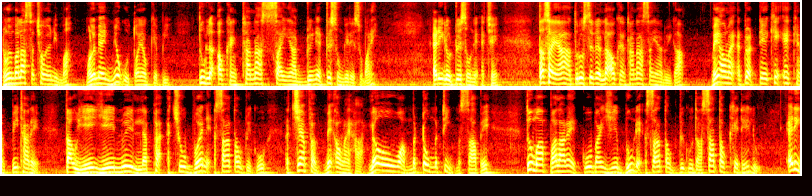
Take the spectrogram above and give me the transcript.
နိုဝင်ဘာလ16ရက်နေ့မှာမော်လမြိုင်မြို့ကိုတွားရောက်ခဲ့ပြီးသူလက်အောက်ခံဌာနဆိုင်ရာတွေနဲ့တွေ့ဆုံခဲ့တယ်ဆိုပါတယ်အဲ့ဒီလိုတွေ့ဆုံတဲ့အချိန် တပ်ဆိုင်ရာသူတို့စစ်တပ်လက်အောက်ခံဌာနဆိုင်ရာတွေကမင်းအောင်နိုင်အတွက်တဲခင်းအခန့်ပေးထားတဲ့တောက်ရေးရေးနွေးလက်ဖက်အချိုးဘွဲနဲ့အစားတောက်တွေကိုအကြက်ဖက်မင်းအောင်နိုင်ဟာလုံးဝမတုတ်မတိမစားပဲသူမှပါလာတဲ့ကိုပိုင်ရေဘူးနဲ့အစားတောက်တွေကိုသာစားတောက်ခဲ့တယ်လို့အဲ့ဒီ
